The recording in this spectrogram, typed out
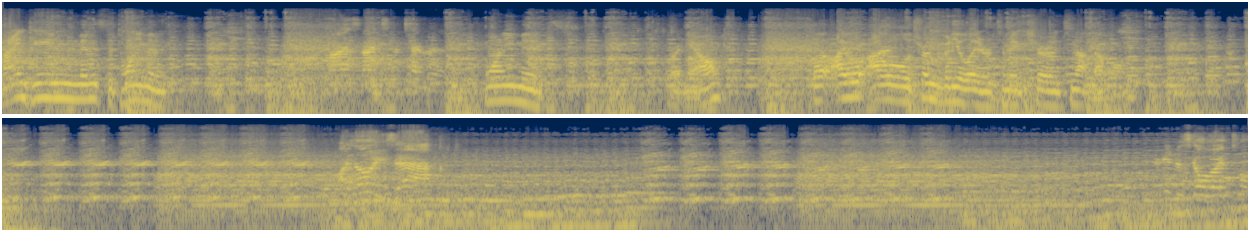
19 minutes to 20 minutes. Mine's 19 to 10 minutes. 20 minutes right now. But I will I will trim the video later to make sure it's not that long. I know he's at. You can just go right to him.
